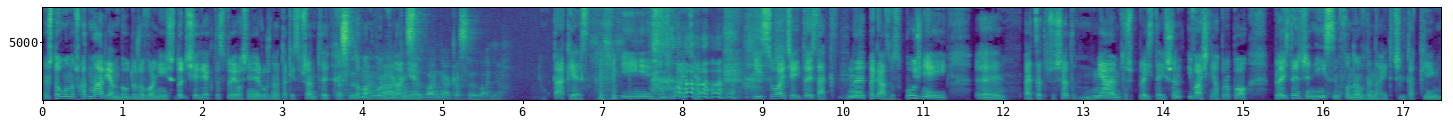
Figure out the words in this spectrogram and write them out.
Zresztą na przykład Marian był dużo wolniejszy. Do dzisiaj jak testuję właśnie różne takie sprzęty, kasywania, to mam porównanie. Kasywania, kasywania. Tak jest. I słuchajcie, i słuchajcie, i to jest tak, Pegasus. Później y, PC przyszedł, miałem też PlayStation i właśnie a propos PlayStation i Symphony of the Night, czyli taki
